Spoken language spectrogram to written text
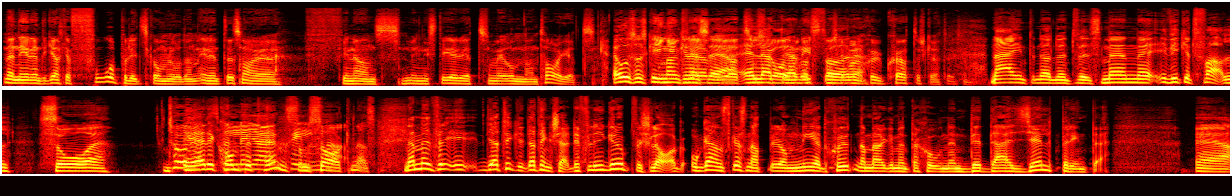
Men är det inte ganska få politiska områden? Är det inte snarare finansministeriet som är undantaget? Jo, så skulle man kunna säga. Att eller att före. ska vara sjuksköterska. Till exempel. Nej, inte nödvändigtvis. Men eh, i vilket fall så eh, är det kompetens som saknas? Nej men för jag, tycker, jag tänker så här, det flyger upp förslag och ganska snabbt blir de nedskjutna med argumentationen det där hjälper inte. Eh,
